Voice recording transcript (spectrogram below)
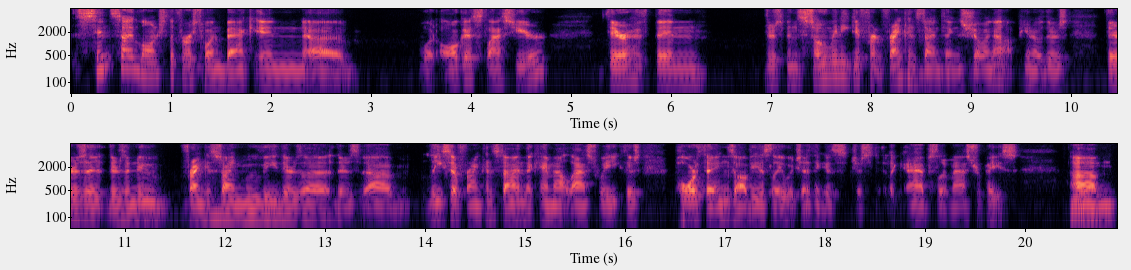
since I launched the first one back in uh, what August last year, there have been there's been so many different Frankenstein things showing up. You know, there's there's a there's a new Frankenstein movie. There's a there's um, Lisa Frankenstein that came out last week. There's Poor Things, obviously, which I think is just like an absolute masterpiece. Yeah. Um,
